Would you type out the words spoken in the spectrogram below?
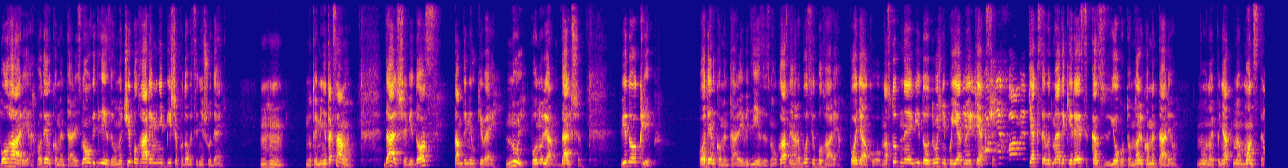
Болгарія. Один коментарій. Знову від Лізи. Уночі Болгарія мені більше подобається, ніж удень. Угу. Ну то й мені так само. Далі відос, там де Milky Way. Нуль по нулям. Далі. Відеокліп. Один коментарій від Лізи знову. Класний гарбузів Болгарія. Подякував. Наступне відео дружні поєднує кекси. Кекси, ведмедики, рисика з йогуртом. Ноль коментарів. Ну, ну і понятно, монстр.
